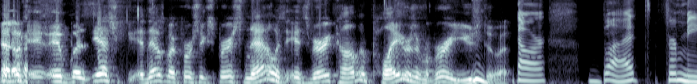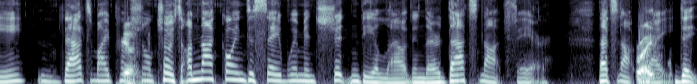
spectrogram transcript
it, it, was yes, and that was my first experience. Now it's, it's very common. Players are very used to it. Are but for me, that's my personal yeah. choice. I'm not going to say women shouldn't be allowed in there. That's not fair. That's not right. right. The,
